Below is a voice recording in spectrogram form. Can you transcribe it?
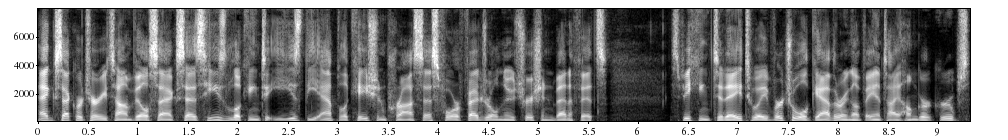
Ag Secretary Tom Vilsack says he's looking to ease the application process for federal nutrition benefits. Speaking today to a virtual gathering of anti hunger groups,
